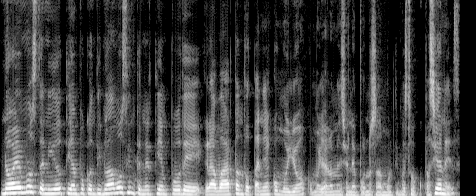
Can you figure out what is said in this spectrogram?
no hemos tenido tiempo, continuamos sin tener tiempo de grabar tanto Tania como yo, como ya lo mencioné por nuestras múltiples ocupaciones.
